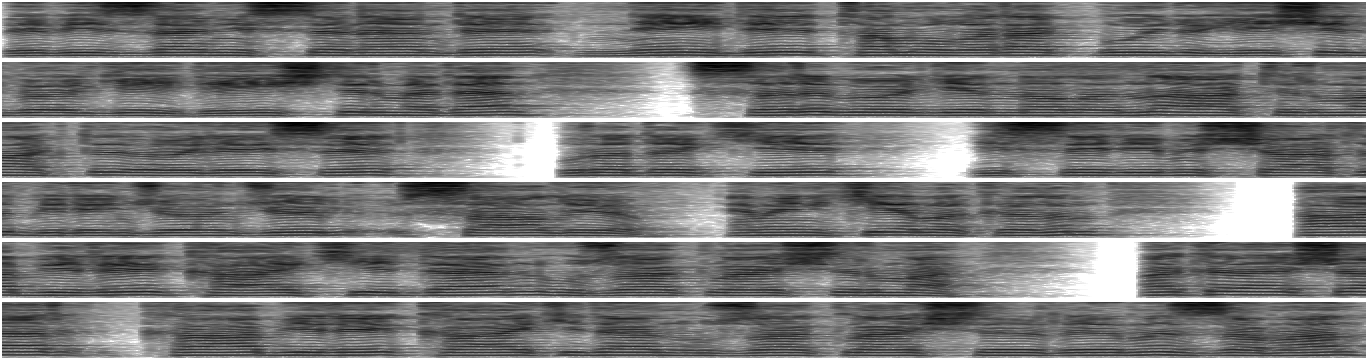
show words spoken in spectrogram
ve bizden istenen de neydi? Tam olarak buydu. Yeşil bölgeyi değiştirmeden sarı bölgenin alanını artırmaktı. Öyleyse buradaki istediğimiz şartı birinci öncül sağlıyor. Hemen ikiye bakalım. K1'i K2'den uzaklaştırma. Arkadaşlar K1'i K2'den uzaklaştırdığımız zaman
